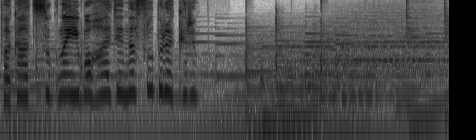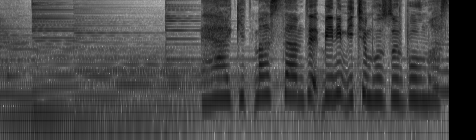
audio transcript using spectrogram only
Fakat Sukna'yı bu halde nasıl bırakırım? Eğer gitmezsem de benim içim huzur bulmaz.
